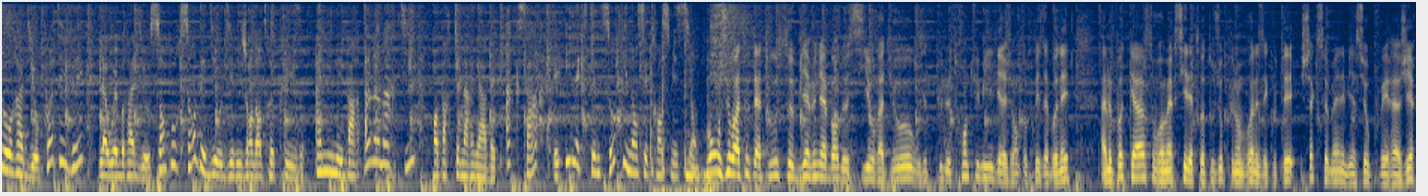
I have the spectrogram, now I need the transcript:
CEO Radio.tv, la web radio 100% dédiée aux dirigeants d'entreprise. Animée par Alain Marty, en partenariat avec AXA et Inextenso Finance et Transmission. Bonjour à toutes et à tous, bienvenue à bord de CEO Radio. Vous êtes plus de 38 000 dirigeants d'entreprise abonnés à nos podcasts. On vous remercie d'être toujours plus nombreux à nous écouter chaque semaine. Et bien sûr, vous pouvez réagir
